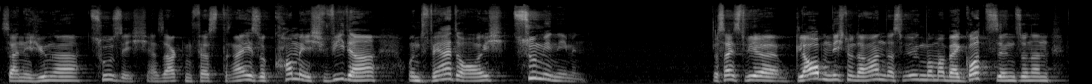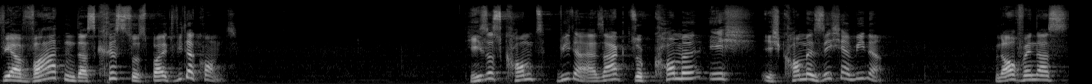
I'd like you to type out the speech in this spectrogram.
seine Jünger zu sich. Er sagt in Vers 3, so komme ich wieder und werde euch zu mir nehmen. Das heißt, wir glauben nicht nur daran, dass wir irgendwann mal bei Gott sind, sondern wir erwarten, dass Christus bald wiederkommt. Jesus kommt wieder. Er sagt, so komme ich. Ich komme sicher wieder. Und auch wenn das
